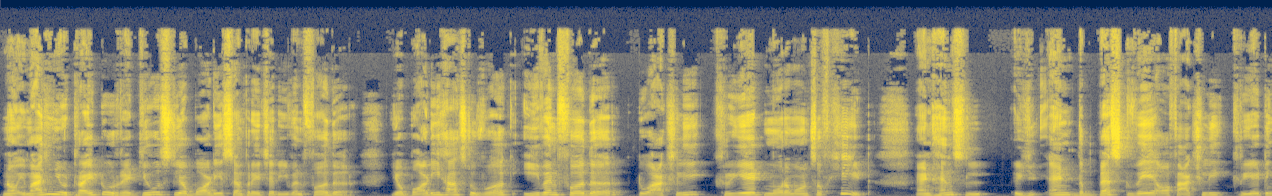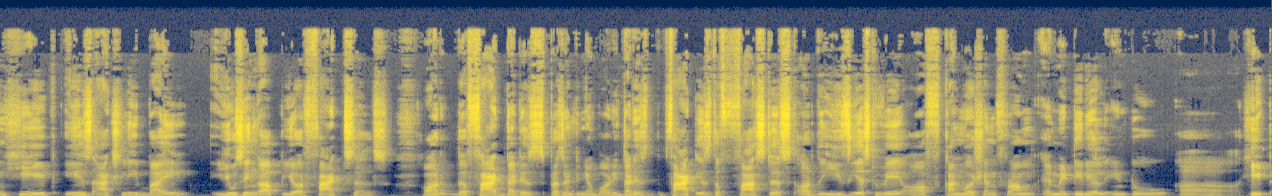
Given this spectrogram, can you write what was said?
Now imagine you try to reduce your body's temperature even further. Your body has to work even further to actually create more amounts of heat, and hence and the best way of actually creating heat is actually by using up your fat cells or the fat that is present in your body. That is fat is the fastest or the easiest way of conversion from a material into uh, heat.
